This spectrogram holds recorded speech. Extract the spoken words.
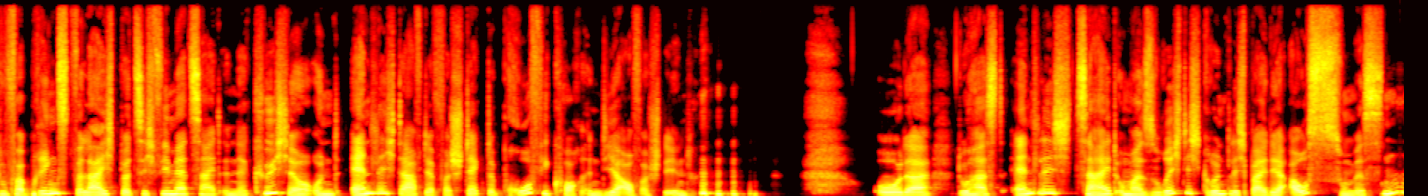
Du verbringst vielleicht plötzlich viel mehr Zeit in der Küche und endlich darf der versteckte Profikoch in dir auferstehen. Oder du hast endlich Zeit, um mal so richtig gründlich bei dir auszumisten.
